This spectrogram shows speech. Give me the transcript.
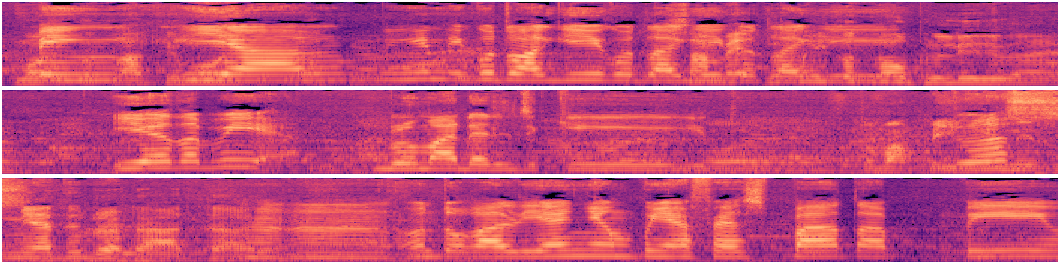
mau Peng- ikut lagi, mau iya ikut lagi. ingin ikut lagi ikut lagi Sampai ikut lagi. ikut mau beli juga ya. iya tapi belum ada rezeki gitu. Cuma pingin Terus- niatnya udah ada. Mm-mm. Untuk kalian yang punya Vespa tapi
